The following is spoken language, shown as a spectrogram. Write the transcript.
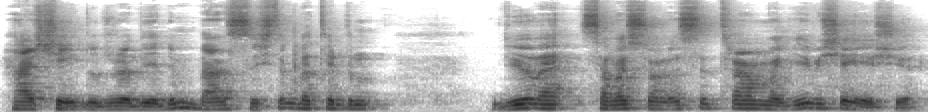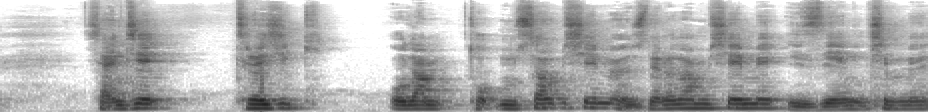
her şeyi durdurabildim. Ben sıçtım, batırdım diyor ve savaş sonrası travma gibi bir şey yaşıyor. Sence trajik olan toplumsal bir şey mi, öznel olan bir şey mi, izleyen için mi?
